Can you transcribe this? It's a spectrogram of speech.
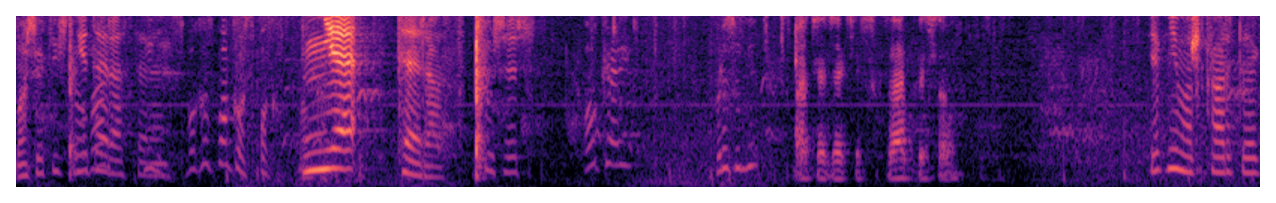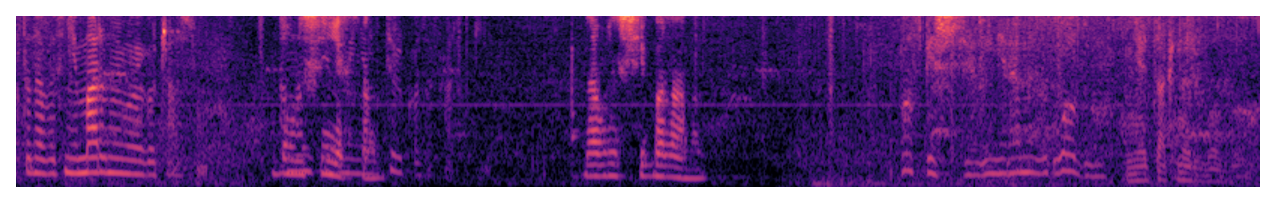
Masz jakiś Nie towar? teraz, teraz. Nie, nie, spoko, spoko, spoko. Nie teraz. Słyszysz? Okej. Rozumiem. Patrzcie, jakie sklepy są. Jak nie masz kartek, to nawet nie marnuj mojego czasu. Dobry się nie chcę. Tylko za kartki. Dobry si banana. Pospiesz się, umieramy z głodu. Nie tak nerwowo.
